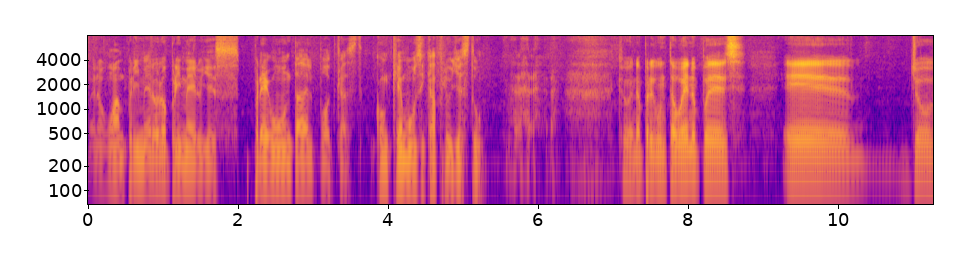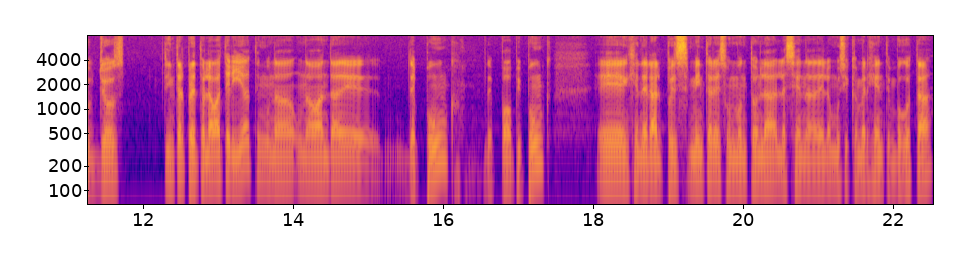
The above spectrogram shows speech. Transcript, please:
Bueno, Juan, primero lo primero y es pregunta del podcast. ¿Con qué música fluyes tú? qué buena pregunta. Bueno, pues eh, yo, yo interpreto la batería, tengo una, una banda de, de, punk, de pop y punk. Eh, en general, pues me interesa un montón la, la escena de la música emergente en Bogotá.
